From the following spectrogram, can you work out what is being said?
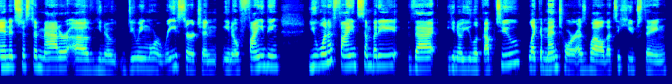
And it's just a matter of you know doing more research and you know finding you want to find somebody that you know you look up to like a mentor as well. That's a huge thing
